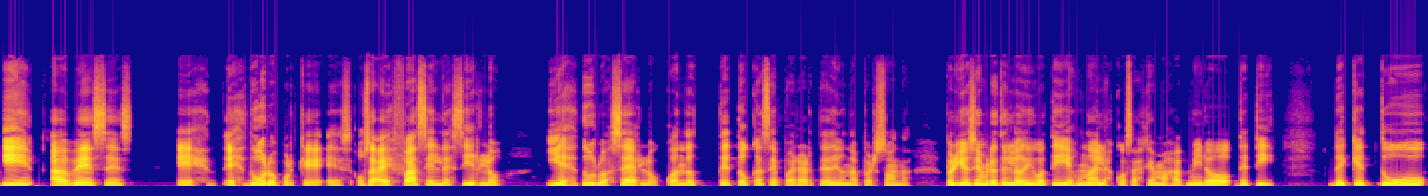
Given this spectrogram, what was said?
y a veces es, es duro porque es, o sea, es fácil decirlo y es duro hacerlo cuando te toca separarte de una persona. Pero yo siempre te lo digo a ti, es una de las cosas que más admiro de ti, de que tú,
